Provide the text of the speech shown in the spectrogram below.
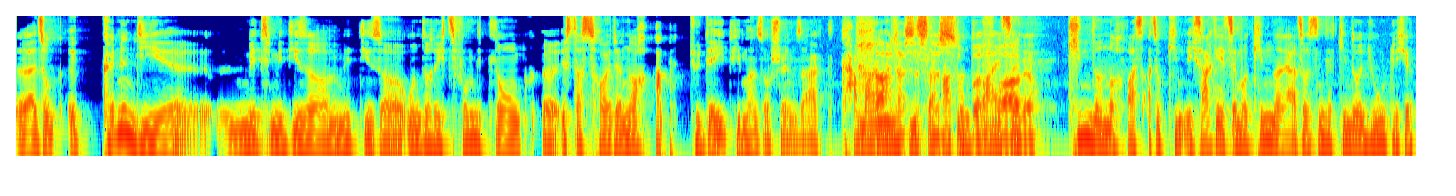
Äh, Also äh, können die äh, mit, mit, dieser, mit dieser Unterrichtsvermittlung, ist das heute noch up to date, wie man so schön sagt? Kann man Ach, diese Art und Weise Frage. Kindern noch was, also kind, ich sage jetzt immer Kinder, ja, also es sind ja Kinder und Jugendliche,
